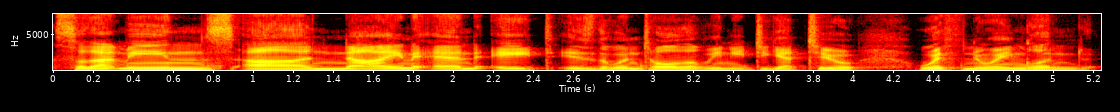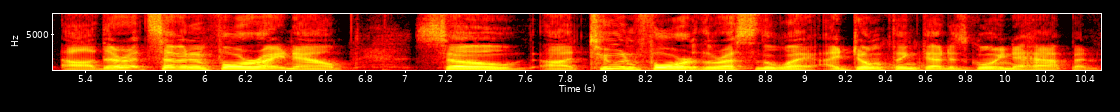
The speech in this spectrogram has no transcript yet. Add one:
so that means uh, nine and eight is the win total that we need to get to with New England. Uh, they're at seven and four right now, so uh, two and four the rest of the way. I don't think that is going to happen.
